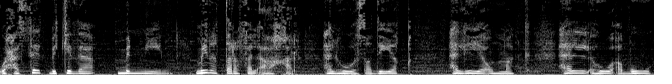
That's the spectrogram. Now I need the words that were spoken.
وحسيت بكذا من مين؟ مين الطرف الآخر. هل هو صديق؟ هل هي أمك؟ هل هو أبوك؟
